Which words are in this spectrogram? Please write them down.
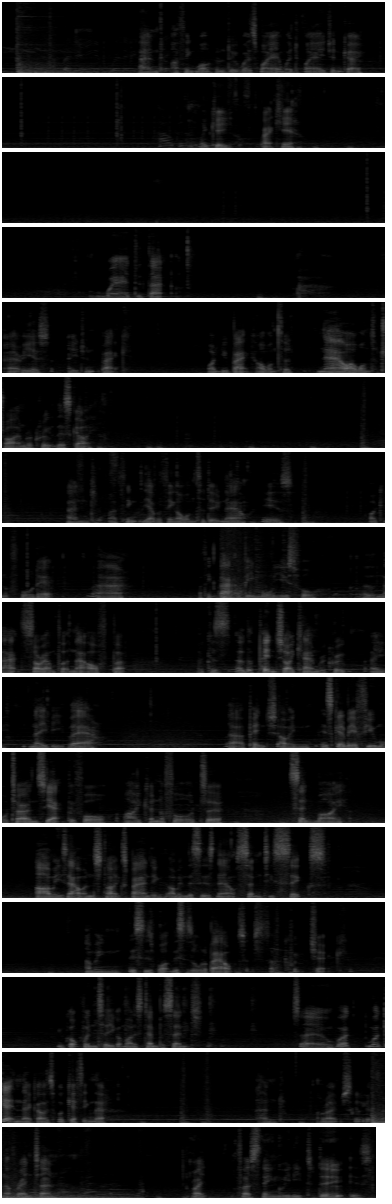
and I think what I'm going to do where's my where did my agent go How can I Okay, assistance? back here. Where did that? There he is, agent back. Want you back? I want to now. I want to try and recruit this guy. And I think the other thing I want to do now is, if I can afford it, uh, I think that would be more useful than that. Sorry I'm putting that off, but because at the pinch I can recruit a navy there. At a pinch, I mean, it's going to be a few more turns yet before I can afford to send my armies out and start expanding. I mean, this is now 76. I mean, this is what this is all about. So let's just have a quick check. You've got winter, you've got minus 10%. So we're, we're getting there, guys. We're getting there. And, alright, I'm just going to go for another end turn. Right, first thing we need to do is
